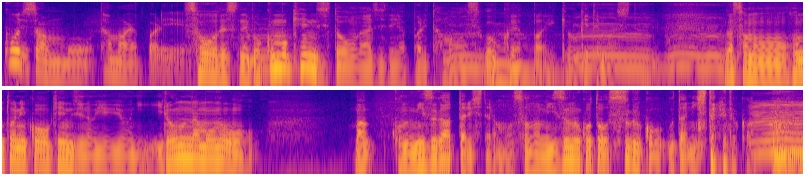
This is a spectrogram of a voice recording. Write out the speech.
浩二さんも玉やっぱり。そうですね。僕もケンジと同じでやっぱり玉はすごくやっぱ影響を受けてまして。がその本当にこうケンジの言うようにいろんなものをまあこの水があったりしたらもうその水のことをすぐこう歌にしたりとか。うん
